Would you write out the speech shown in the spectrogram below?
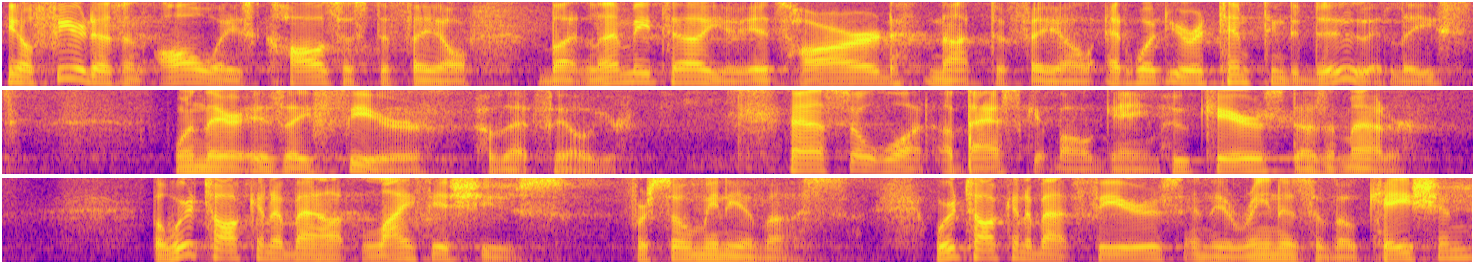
You know, fear doesn't always cause us to fail, but let me tell you, it's hard not to fail at what you're attempting to do, at least, when there is a fear of that failure. Now, so what? A basketball game. Who cares? Doesn't matter. But we're talking about life issues for so many of us. We're talking about fears in the arenas of vocation,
